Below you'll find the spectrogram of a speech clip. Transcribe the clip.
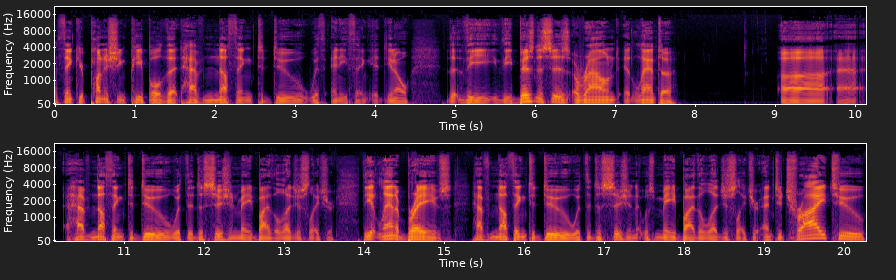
I think you're punishing people that have nothing to do with anything. It, you know, the the, the businesses around Atlanta uh, have nothing to do with the decision made by the legislature. The Atlanta Braves have nothing to do with the decision that was made by the legislature. And to try to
